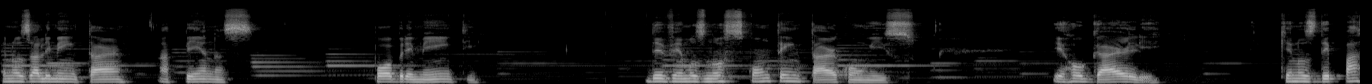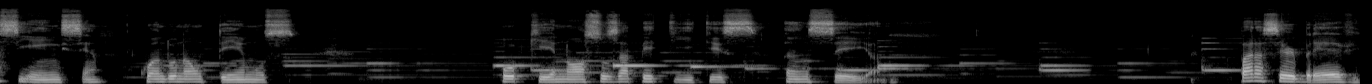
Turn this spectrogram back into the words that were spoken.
e nos alimentar apenas pobremente, devemos nos contentar com isso e rogar-lhe que nos dê paciência quando não temos o que nossos apetites anseiam. Para ser breve,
